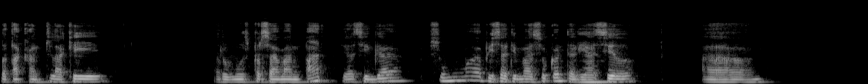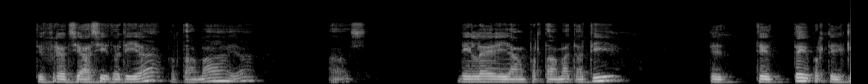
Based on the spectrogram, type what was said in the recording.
letakkan lagi rumus persamaan 4 ya sehingga semua bisa dimasukkan dari hasil uh, diferensiasi tadi ya. Pertama ya uh, nilai yang pertama tadi dt per dg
